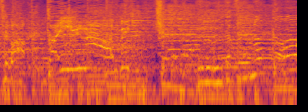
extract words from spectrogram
せばダイナミック二つの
